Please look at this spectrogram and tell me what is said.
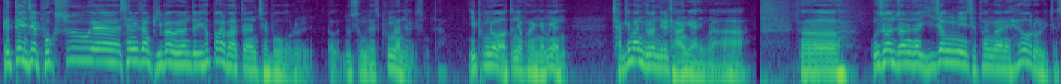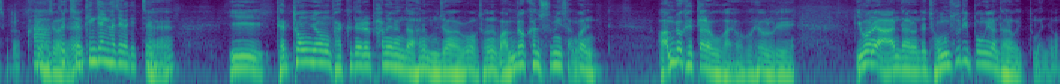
그때 이제 복수의 새누리당 비박 의원들이 협박을 받았다는 제보를 뉴스 공장에서 폭로한 적이 있습니다. 이 폭로가 어떤 역할이냐면 자기만 그런 일을 당한 게 아니구나. 어, 우선 저는 저 이정미 재판관의 헤어롤 있지 않습니까? 크게 아, 화제가 그렇죠. 된. 굉장히 화제가 됐죠. 네. 이 대통령 박근혜를 파면한다 하는 문장하고 저는 완벽한 수미 쌍관 완벽했다라고 봐요. 그 헤어롤이. 이번에 안 단어인데 정수리 뽕이라는 단어가 있더만요.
